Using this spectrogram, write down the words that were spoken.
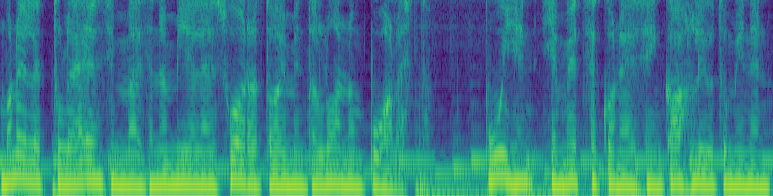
monelle tulee ensimmäisenä mieleen suora toiminta luonnon puolesta. Puihin ja metsäkoneisiin kahliutuminen,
